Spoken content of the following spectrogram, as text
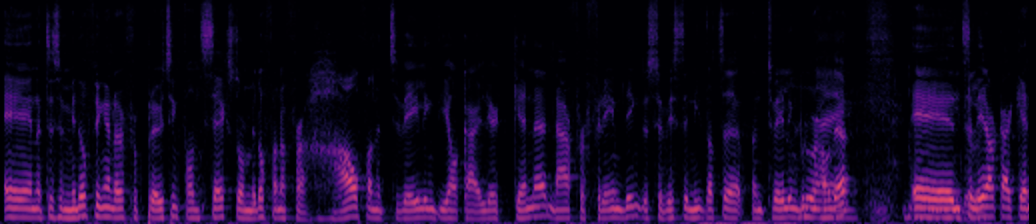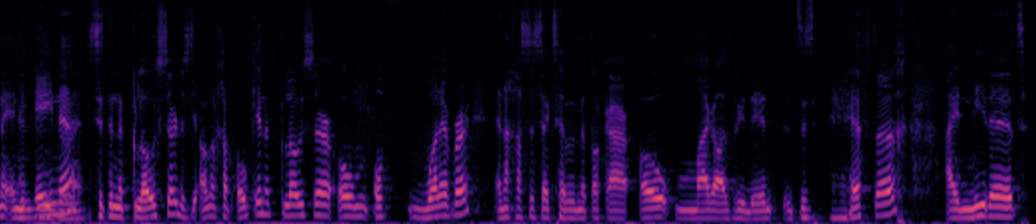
En het is een middelvinger naar de verpreutsing van seks door middel van een verhaal van een tweeling die elkaar leert kennen na vervreemding. Dus ze wisten niet dat ze een tweelingbroer Nee. hadden. En niet ze leren elkaar kennen. En die En die ene doen. zit in een klooster. Dus die andere gaat ook in het klooster om of whatever. En dan gaan ze seks hebben met elkaar. Oh my god, vriendin. Het is heftig. I need it.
